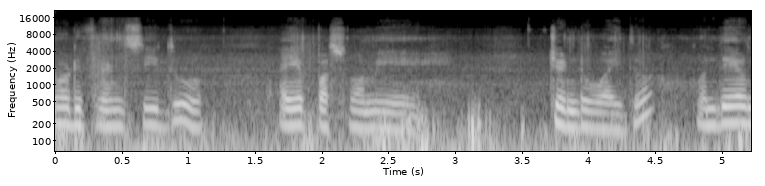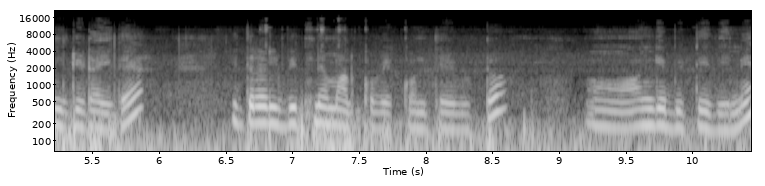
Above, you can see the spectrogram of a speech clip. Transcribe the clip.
ನೋಡಿ ಫ್ರೆಂಡ್ಸ್ ಇದು ಅಯ್ಯಪ್ಪ ಸ್ವಾಮಿ ಚೆಂಡು ಹೂವು ಇದು. ಒಂದೇ ಒಂದು ಗಿಡ ಇದೆ. ಇದರಲ್ಲಿ ಬಿತ್ತನೆ ಮಾಡ್ಕೋಬೇಕು ಅಂತೇಳ್ಬಿಟ್ಟು ಹಂಗೆ ಬಿಟ್ಟಿದ್ದೀನಿ.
